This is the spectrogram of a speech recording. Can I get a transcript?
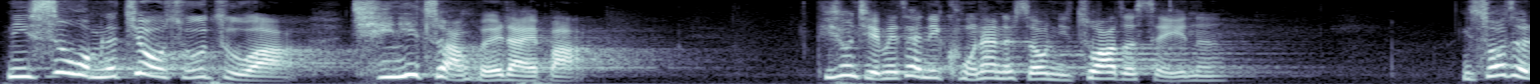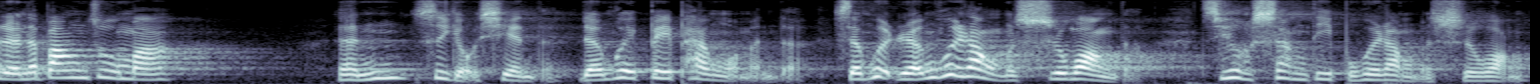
你是我们的救赎主啊！请你转回来吧，弟兄姐妹，在你苦难的时候，你抓着谁呢？你抓着人的帮助吗？人是有限的，人会背叛我们的，神会人会让我们失望的，只有上帝不会让我们失望。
